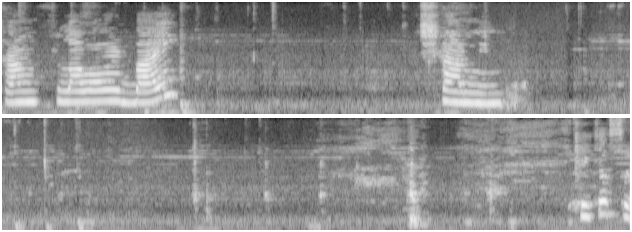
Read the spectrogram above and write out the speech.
sunflower by Sharmin ঠিক আছে?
